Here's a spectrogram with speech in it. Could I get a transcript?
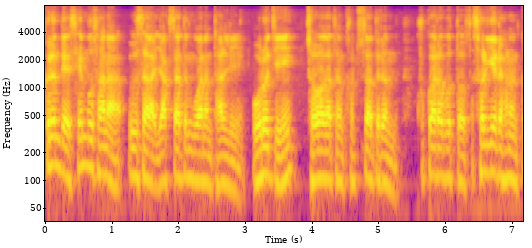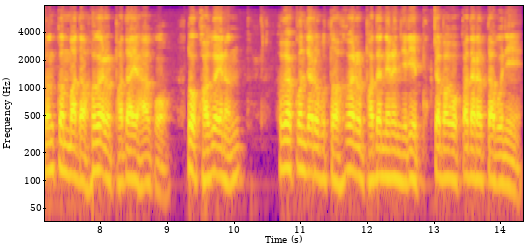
그런데 세무사나 의사, 약사 등과는 달리 오로지 저와 같은 건축사들은 국가로부터 설계를 하는 건건마다 허가를 받아야 하고 또 과거에는 허가권자로부터 허가를 받아내는 일이 복잡하고 까다롭다 보니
